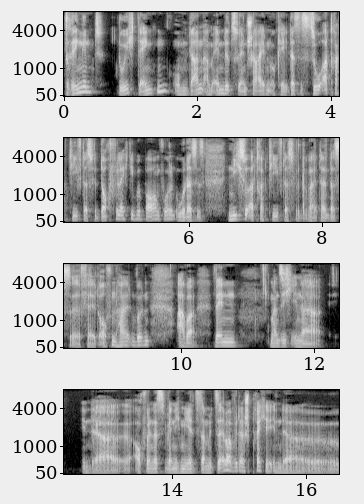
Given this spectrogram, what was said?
dringend durchdenken, um dann am Ende zu entscheiden, okay, das ist so attraktiv, dass wir doch vielleicht die Bebauung wollen, oder es ist nicht so attraktiv, dass wir weiter das äh, Feld offen halten würden. Aber wenn man sich in der in der, auch wenn das, wenn ich mir jetzt damit selber widerspreche, in der äh,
